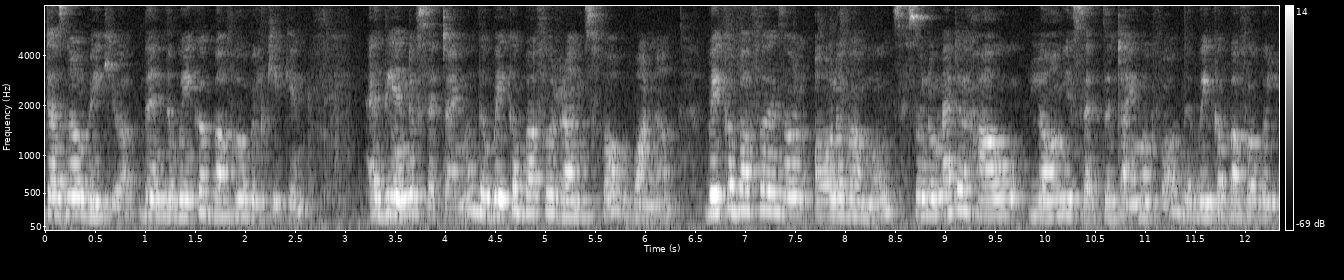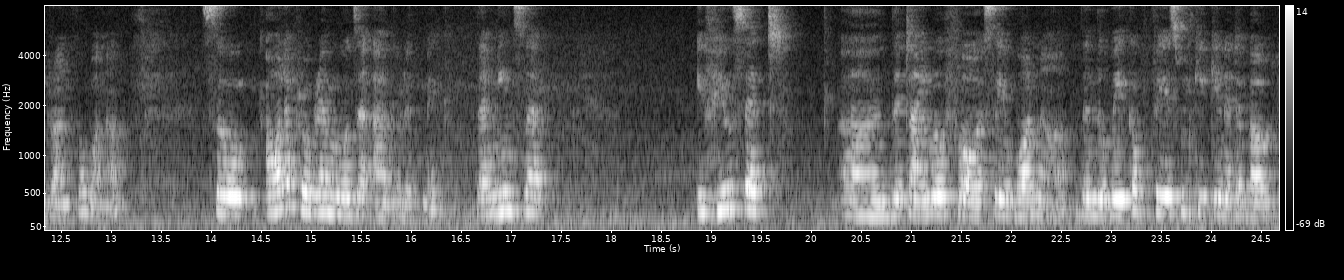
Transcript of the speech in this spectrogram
does not wake you up, then the wake up buffer will kick in at the end of set timer. The wake up buffer runs for 1 hour. Wake up buffer is on all of our modes, so no matter how long you set the timer for, the wake up buffer will run for 1 hour. So all our program modes are algorithmic. That means that if you set uh, the timer for say one hour, then the wake up phase will kick in at about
